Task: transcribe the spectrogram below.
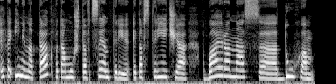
Это именно так, потому что в центре это встреча Байрона с э, духом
